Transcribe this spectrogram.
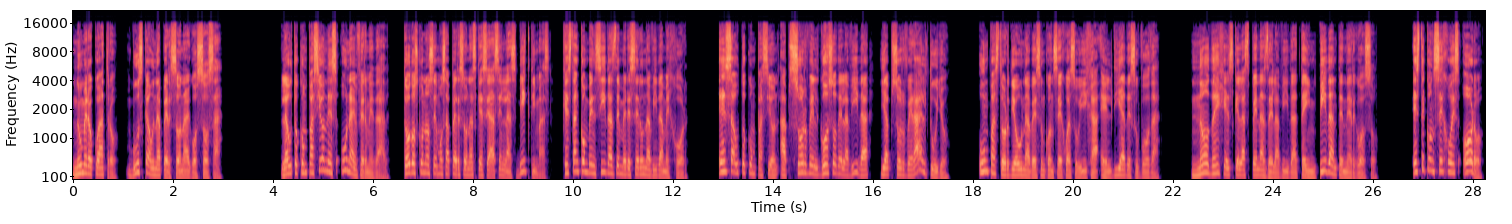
Número 4. Busca una persona gozosa. La autocompasión es una enfermedad. Todos conocemos a personas que se hacen las víctimas que están convencidas de merecer una vida mejor. Esa autocompasión absorbe el gozo de la vida y absorberá el tuyo. Un pastor dio una vez un consejo a su hija el día de su boda. No dejes que las penas de la vida te impidan tener gozo. Este consejo es oro.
